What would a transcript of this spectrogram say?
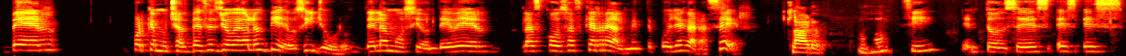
ver, porque muchas veces yo veo los videos y lloro de la emoción de ver las cosas que realmente puedo llegar a hacer. Claro. Sí, entonces es, es,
